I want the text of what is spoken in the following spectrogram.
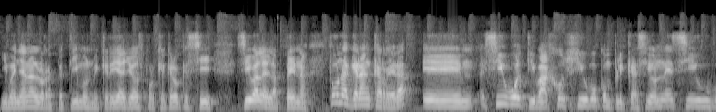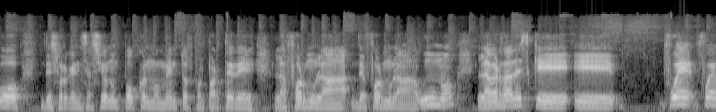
y mañana lo repetimos, mi querida Jos, porque creo que sí, sí vale la pena. Fue una gran carrera, eh, sí hubo altibajos, sí hubo complicaciones, sí hubo desorganización un poco en momentos por parte de la Fórmula de Fórmula 1. La verdad es que eh, fue, fue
